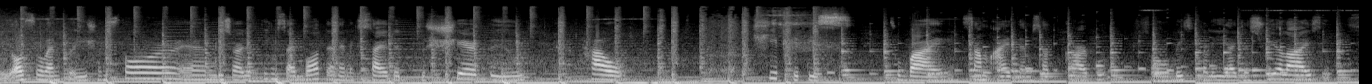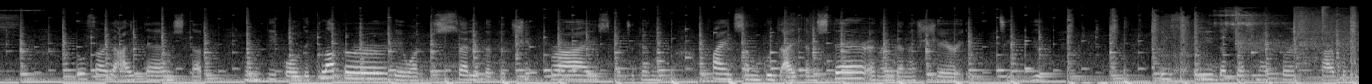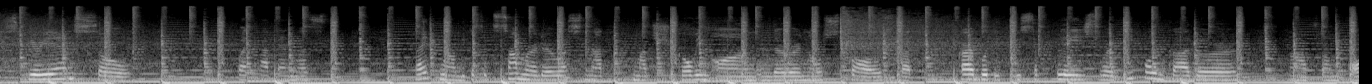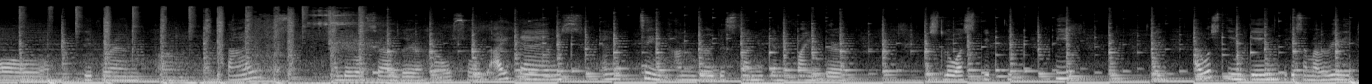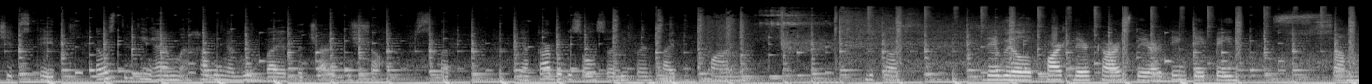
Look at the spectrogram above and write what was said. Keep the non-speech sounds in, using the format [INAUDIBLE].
we also went to Asian store and these are the things I bought and I'm excited to share to you how cheap it is to buy some items at car boot so basically I just realized it's those are the items that when people declutter they want to sell it at a cheap price but you can find some good items there and i'm gonna share it to you. Basically that was my first starbucks experience. So what happened was right now because it's summer there was not much going on and there were no stalls but Car boot it is a place where people gather uh, from all different uh, times and they will sell their household items anything under the sun you can find there. As low as 50p I, I was thinking because I'm a really cheap cheapskate I was thinking I'm having a good buy at the charity shops but yeah car boot is also a different type of fun because they will park their cars there. I think they paid some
